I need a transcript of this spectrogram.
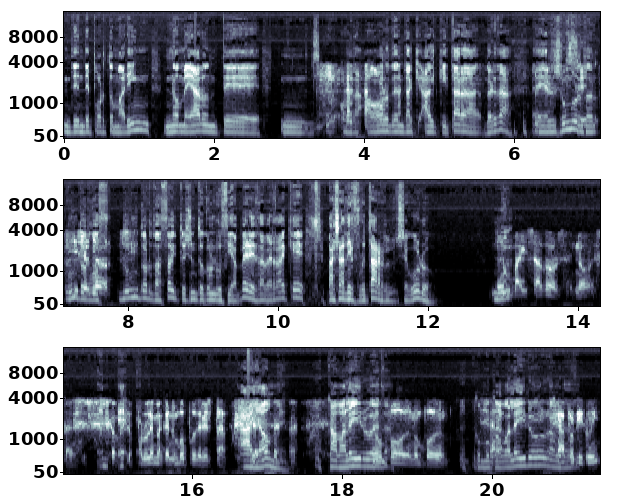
dende Porto Marín nomearonte mm, orda, a orden da Alquitara, verdad? Eh, eres un, sí, un, sí, dos, un dos da zoito xunto con Lucía Pérez, a verdade é que vas a disfrutar, seguro non... embaixador, no, eh, o sea, eh, o problema que non vou poder estar. Ai, home, cabaleiro... non podo, non podo. Como cabaleiro... La verdad... Porque coi...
